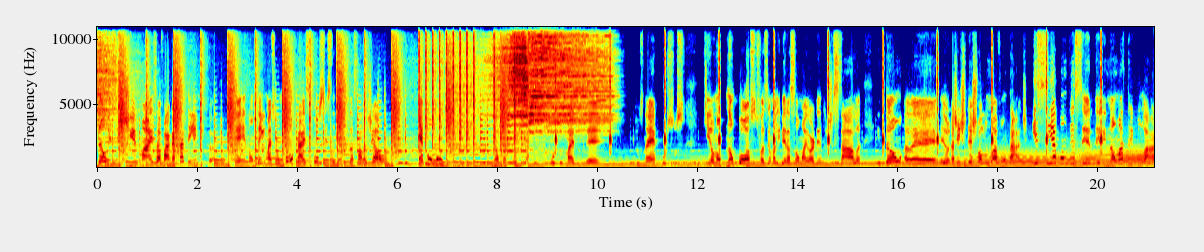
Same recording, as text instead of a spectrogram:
não existir mais a vaga acadêmica. Né? Não tem mais como colocar esse bolsista dentro da sala de aula. É comum em alguns cursos mais é, né? Cursos que eu não, não posso fazer uma liberação maior dentro de sala. Então, é, eu, a gente deixa o aluno à vontade. E se acontecer dele não matricular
